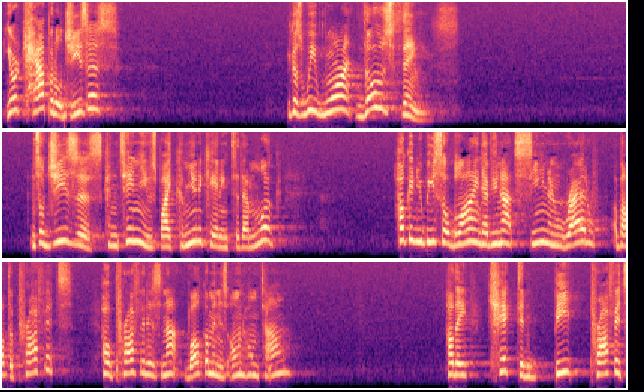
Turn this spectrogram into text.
your capital, Jesus. Because we want those things. And so Jesus continues by communicating to them look, how can you be so blind? Have you not seen and read about the prophets? How a prophet is not welcome in his own hometown? How they kicked and beat prophets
